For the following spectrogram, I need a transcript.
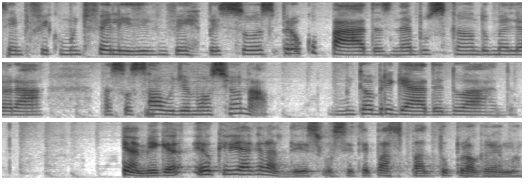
Sempre fico muito feliz em ver pessoas preocupadas, né, buscando melhorar a sua saúde emocional. Muito obrigada, Eduardo. Minha amiga, eu queria agradecer você ter participado do programa.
